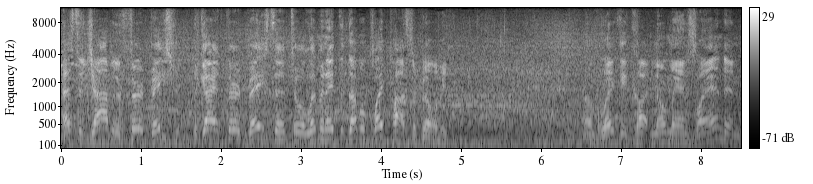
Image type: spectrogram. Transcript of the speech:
That's the job of the third base, the guy at third base, to, to eliminate the double play possibility. Well, Blakey caught no man's land and.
